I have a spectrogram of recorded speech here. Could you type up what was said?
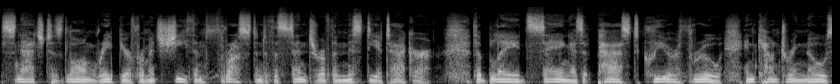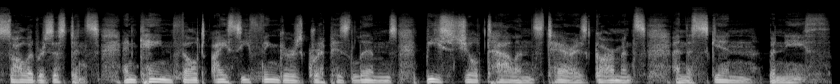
snatched his long rapier from its sheath and thrust into the center of the misty attacker. The blade sang as it passed clear through, encountering no solid resistance, and Kane felt icy fingers grip his limbs, bestial talons tear his garments and the skin beneath.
